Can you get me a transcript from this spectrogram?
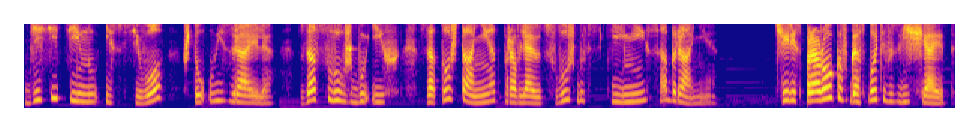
десятину из всего, что у Израиля – за службу их, за то, что они отправляют службы в скинии собрания. Через пророков Господь возвещает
